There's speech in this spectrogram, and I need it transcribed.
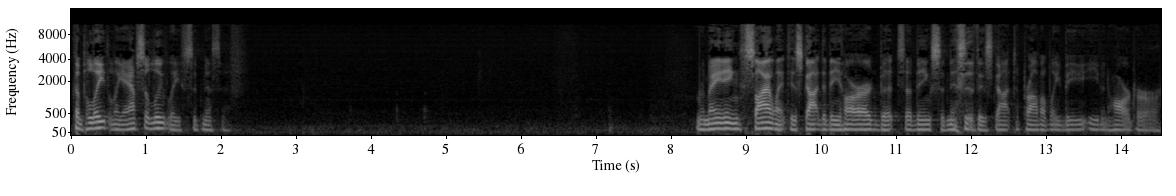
Completely, absolutely submissive. Remaining silent has got to be hard, but uh, being submissive has got to probably be even harder.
